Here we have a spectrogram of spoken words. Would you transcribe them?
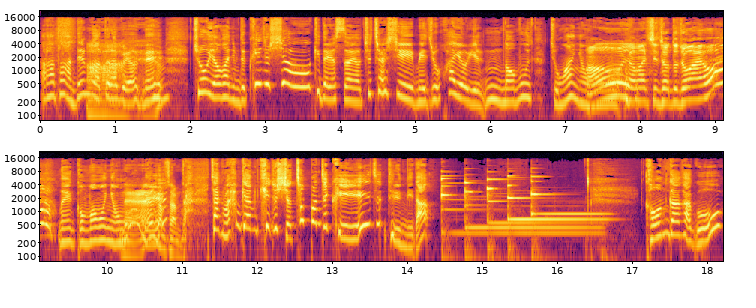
아, 더 안 되는 것 아, 같더라고요. 예. 네. 조영아님도 퀴즈쇼 기다렸어요. 주철씨, 매주 화요일. 음, 너무 좋아요. 아우, 영아씨, 저도 좋아요. 네, 고마워요. 네, 감사합니다. 자, 그럼 함께하는 퀴즈쇼 첫 번째 퀴즈 드립니다. 건강하고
